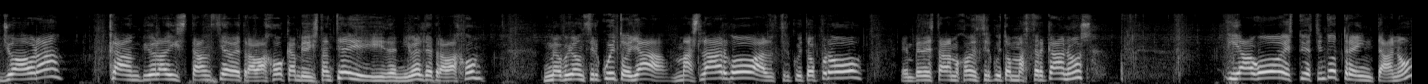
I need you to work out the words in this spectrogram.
yo ahora cambio la distancia de trabajo, cambio distancia y, de nivel de trabajo. Me voy a un circuito ya más largo, al circuito pro, en vez de estar a lo mejor en circuitos más cercanos, y hago, estoy haciendo 30, ¿no?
